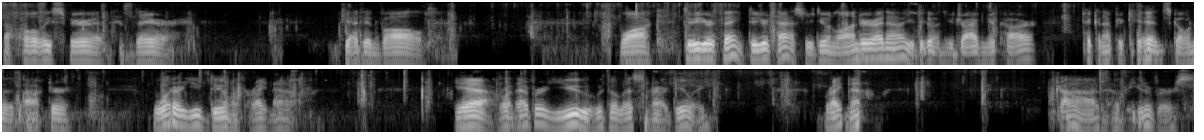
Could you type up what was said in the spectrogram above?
The Holy Spirit is there. Get involved. Walk. Do your thing. Do your task. Are you doing laundry right now? You're doing? you're driving your car? Picking up your kids? Going to the doctor? What are you doing right now? Yeah, whatever you, the listener, are doing right now, God of the universe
